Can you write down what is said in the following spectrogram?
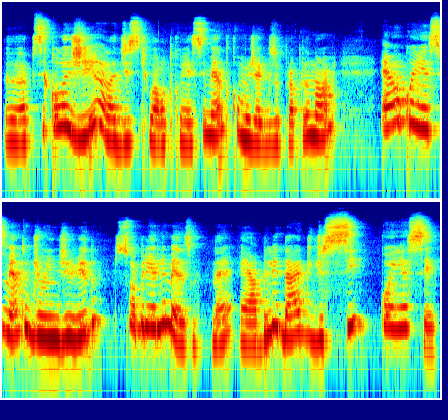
Ah, a psicologia, ela diz que o autoconhecimento, como já diz o próprio nome, é o conhecimento de um indivíduo sobre ele mesmo, né? É a habilidade de se conhecer.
